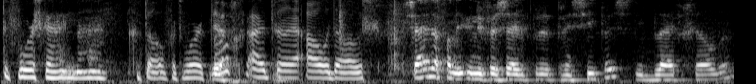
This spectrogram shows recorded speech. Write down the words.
tevoorschijn getoverd wordt, Ja. toch? Uit de oude doos. Zijn er van die universele pr- principes die blijven gelden?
